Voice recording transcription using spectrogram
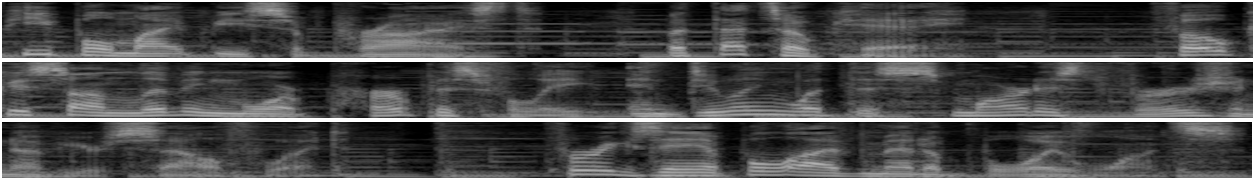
People might be surprised, but that's okay. Focus on living more purposefully and doing what the smartest version of yourself would. For example, I've met a boy once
